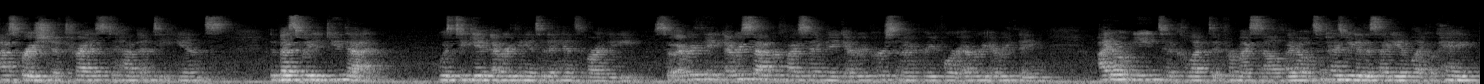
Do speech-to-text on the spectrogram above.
aspiration of Therese, to have empty hands. The best way to do that was to give everything into the hands of Our Lady. So everything, every sacrifice I make, every person I pray for, every everything, I don't need to collect it for myself. I don't. Sometimes we get this idea of like, okay,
